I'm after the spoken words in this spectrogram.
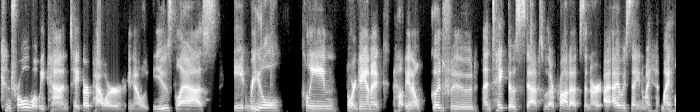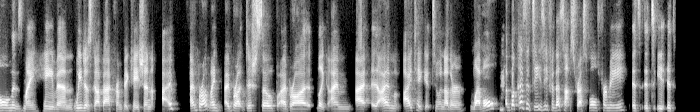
control what we can take our power you know use glass eat real clean organic you know good food and take those steps with our products and our I, I, always say you know my my home is my haven. We just got back from vacation. I i brought my i brought dish soap i brought like i'm i i'm i take it to another level mm. because it's easy for that's not stressful for me it's it's it's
